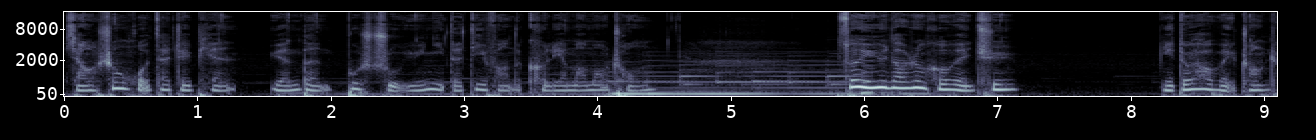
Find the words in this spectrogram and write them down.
想生活在这片原本不属于你的地方的可怜毛毛虫。所以遇到任何委屈，你都要伪装着，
